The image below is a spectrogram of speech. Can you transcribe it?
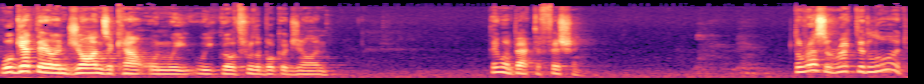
We'll get there in John's account when we, we go through the book of John. They went back to fishing. The resurrected Lord.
